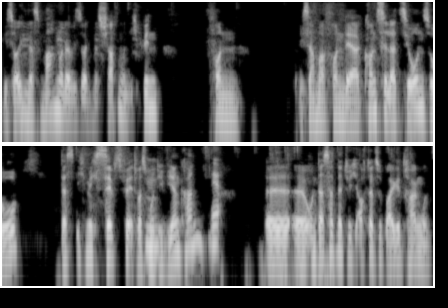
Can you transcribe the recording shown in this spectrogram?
wie soll ich denn das machen oder wie soll ich das schaffen? Und ich bin von, ich sag mal, von der Konstellation so, dass ich mich selbst für etwas Mhm. motivieren kann. Ja. Äh, äh, und das hat natürlich auch dazu beigetragen, und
